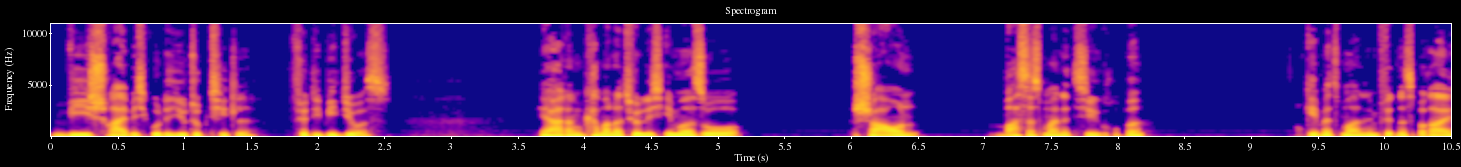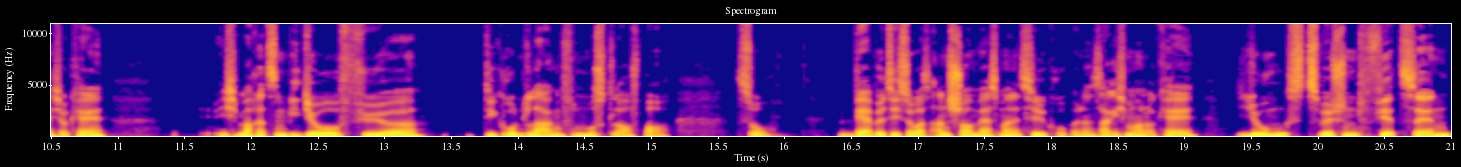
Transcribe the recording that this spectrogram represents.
wie schreibe ich gute YouTube-Titel für die Videos. Ja, dann kann man natürlich immer so schauen, was ist meine Zielgruppe? Gehen wir jetzt mal in den Fitnessbereich, okay. Ich mache jetzt ein Video für die Grundlagen von Muskelaufbau. So, wer wird sich sowas anschauen, wer ist meine Zielgruppe? Dann sage ich mal, okay, Jungs zwischen 14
